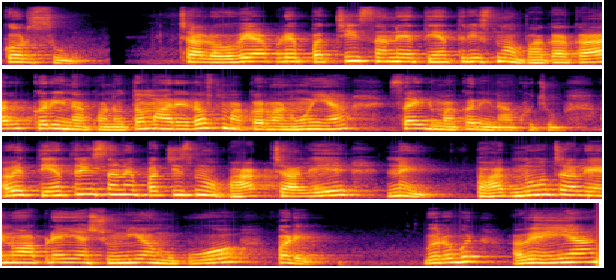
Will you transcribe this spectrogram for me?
કરશું. ચાલો, હવે આપણે પચીસ અને તેત્રીસનો ભાગાકાર કરી નાખવાનો. તમારે રફમાં કરવાનું અહીંયા, સાઈડમાં કરી નાખું છું. હવે તેત્રીસ અને પચીસનો ભાગ ચાલે નહીં. ભાગ ન ચાલે એનો આપણે અહીંયા શૂન્ય મૂકવો પડે. બરોબર? હવે અહીંયા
